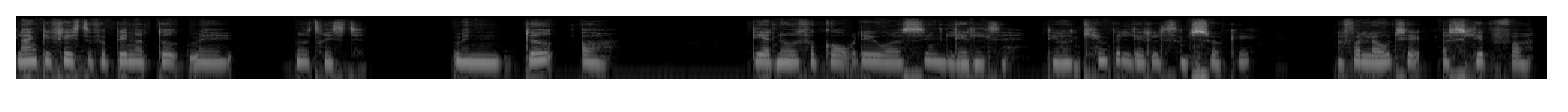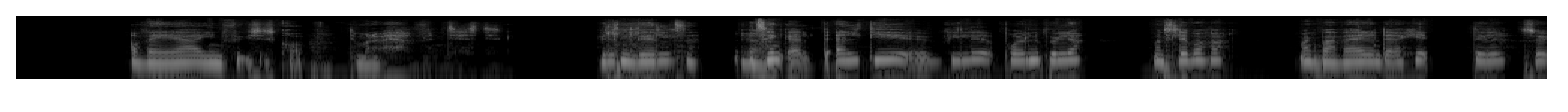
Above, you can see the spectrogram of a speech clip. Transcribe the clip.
Langt de fleste forbinder død med noget trist. Men død og det, at noget forgår, det er jo også en lettelse. Det er jo en kæmpe lettelse, en suk, ikke? At få lov til at slippe for at være i en fysisk krop. Det må da være fantastisk. Hvilken lettelse. Ja. Og tænk alt, alle de øh, vilde, brølende bølger, man slipper for. Man kan bare være i den der helt stille sø.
